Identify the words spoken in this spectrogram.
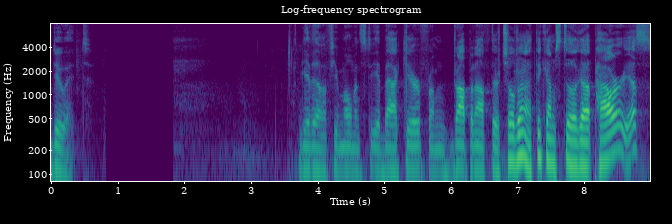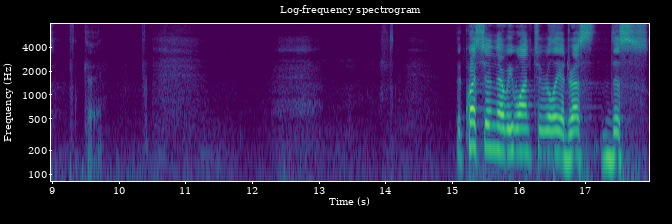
do it. Give them a few moments to get back here from dropping off their children. I think I'm still got power. Yes? Okay. The question that we want to really address this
